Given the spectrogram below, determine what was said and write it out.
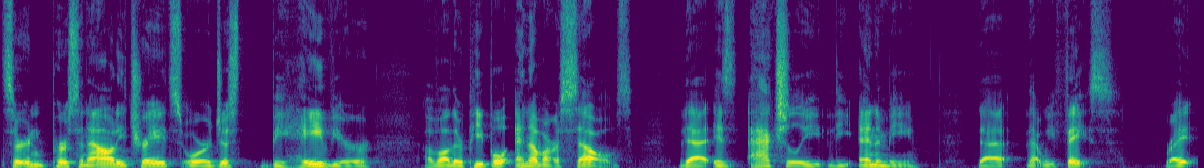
certain personality traits or just behavior of other people and of ourselves that is actually the enemy that that we face right?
